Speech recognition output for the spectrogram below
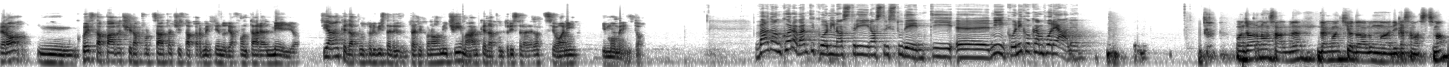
però mh, questa partnership rafforzata ci sta permettendo di affrontare al meglio, sia anche dal punto di vista dei risultati economici, ma anche dal punto di vista delle relazioni, il momento. Vado ancora avanti con i nostri, i nostri studenti. Eh, Nico, Nico Camporeale. Buongiorno, salve. Vengo anch'io dall'alum di Casa Massima.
